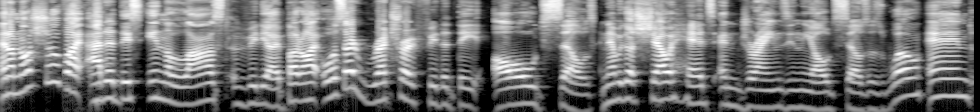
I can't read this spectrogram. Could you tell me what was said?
And I'm not sure if I added this in the last video but I also retrofitted the old cells. And now we got shower heads and drains in the old cells as well. And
